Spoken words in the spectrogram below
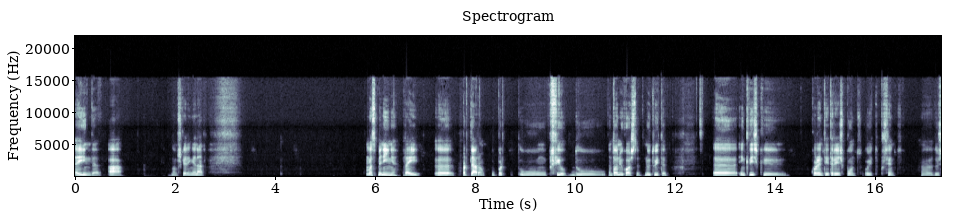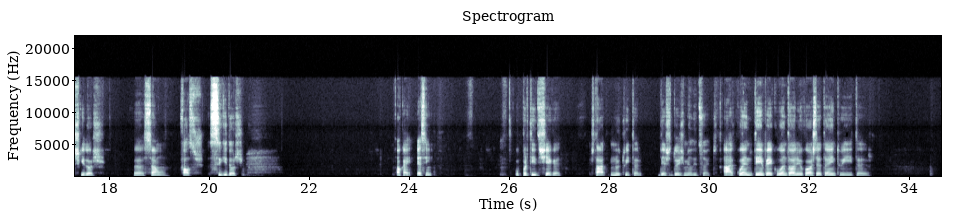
Ainda há, não vos quero enganar, uma semaninha, para aí, uh, partilharam o, o, perfil do António Costa no Twitter, uh, em que diz que 43,8% uh, dos seguidores são falsos seguidores. Ok, é assim. O partido chega, está no Twitter desde 2018. Há quanto tempo é que o António Costa tem Twitter?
